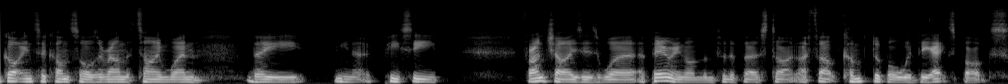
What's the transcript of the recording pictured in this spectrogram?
got into consoles around the time when the you know PC franchises were appearing on them for the first time. I felt comfortable with the Xbox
